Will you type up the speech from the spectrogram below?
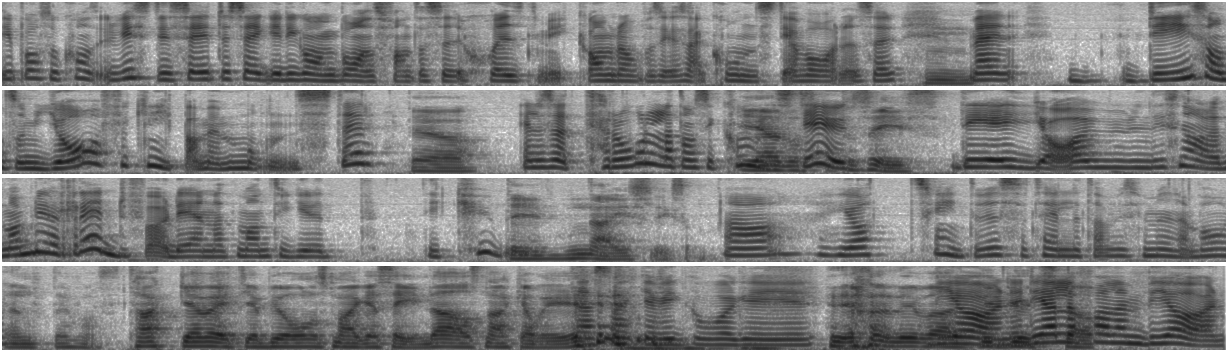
det är bara så konstigt. Visst, det sätter säkert igång barns fantasi skitmycket om de får se så här konstiga varelser. Mm. Men det är sånt som jag förknippar med monster. Ja, Eller så här troll, att de ser ja konstiga de, ut. precis. Det är, ja, det är snarare att man blir rädd för det än att man tycker att det är kul. Det är nice liksom. Ja, jag ska inte visa Teletubbies för mina barn. Inte. Tacka vet jag Björnes magasin, där snackar vi. Där snackar vi goa grejer. ja, det var Björn, det är i alla fall en björn.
